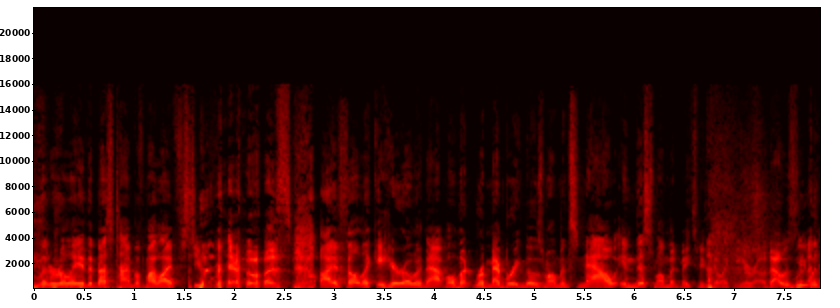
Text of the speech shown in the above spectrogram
literally the best time of my life. It was. I felt like a hero in that moment. Remembering those moments now, in this moment, makes me feel like a hero. That was We would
